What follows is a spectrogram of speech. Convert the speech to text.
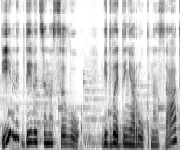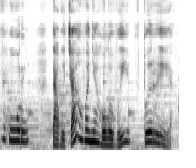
Півник дивиться на село, відведення рук назад вгору та витягування голови вперед.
